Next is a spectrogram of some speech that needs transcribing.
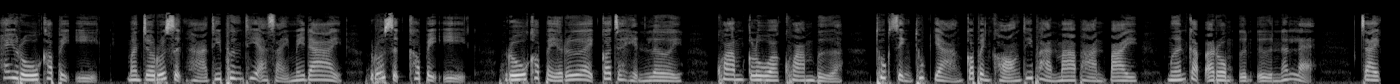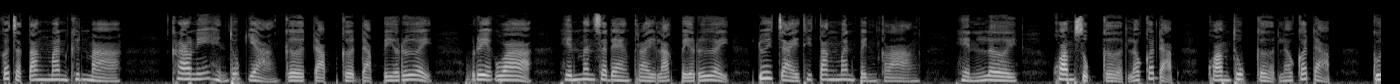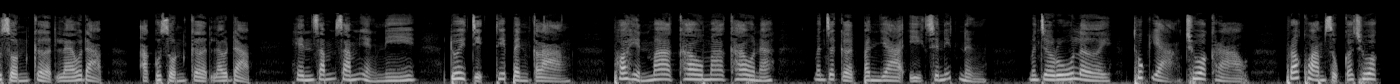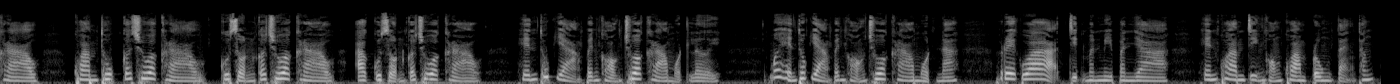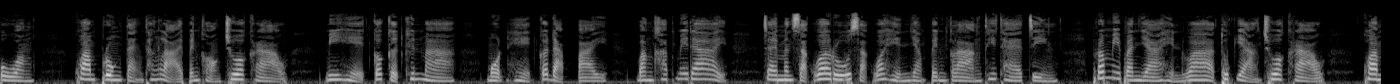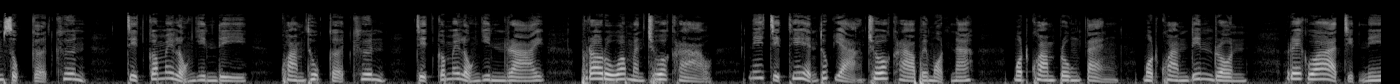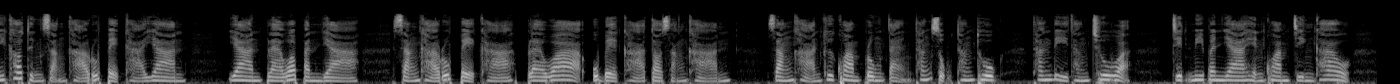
ให้รู้เข้าไปอีก มันจะรู้สึกหาที่พึ่งที่อาศัยไม่ได้ รู้สึกเข้าไปอีก รู้เข้าไปเรื่อยก็จะเห็นเลย ความกลัว ความเบื่อ ทุกสิ่งทุกอย่างก็เป็นของที่ผ่านมาผ่านไป เหมือนกับอารมณ์อื่น ๆ นั่นแหละ ใจก็จะตั้งมั่นขึ้นมา คราวนี้เห็นทุกอย่างเกิดดับเกิดดับไปเรื่อย เรียกว่าเห็นมันแสดงไตรลักษณ์ไปเรื่อย ด้วยใจที่ตั้งมั่นเป็นกลาง เห็นเลย ความสุขเกิดแล้วก็ดับ ความทุกข์เกิดแล้วก็ดับ กุศลเกิดแล้วดับ อกุศลเกิดแล้วดับ เห็นซ้ำๆอย่างนี้ ด้วยจิตที่เป็นกลางพอเห็นมากเข้ามากเข้านะ มันจะเกิดปัญญาอีกชนิดหนึ่ง มันจะรู้เลย ทุกอย่างชั่วคราว เพราะความสุขก็ชั่วคราว ความทุกข์ก็ชั่วคราว กุศลก็ชั่วคราว อกุศลก็ชั่วคราว เห็นทุกอย่างเป็นของชั่วคราวหมดเลย เมื่อเห็นทุกอย่างเป็นของชั่วคราวหมดนะ เรียกว่าจิตมันมีปัญญา เห็นความจริงของความปรุงแต่งทั้งปวง ความปรุงแต่งทั้งหลายเป็นของชั่วคราว มีเหตุก็เกิดขึ้นมา หมดเหตุก็ดับไป บังคับไม่ได้ ใจมันสักว่ารู้สักว่าเห็นอย่างเป็นกลางที่แท้จริง เพราะมีปัญญาเห็นว่าทุกอย่างชั่วคราว ความสุขเกิดขึ้น จิตก็ไม่หลงยินดี ความทุกข์เกิดขึ้น จิตก็ไม่หลงยินร้าย เพราะรู้ว่ามันชั่วคราว นี่จิตที่เห็นทุกอย่างชั่วคราวไปหมดนะ หมดความปรุงแต่ง หมดความดิ้นรน เรียกว่าจิตนี้เข้าถึงสังขารุปเปกขายานยานแปลว่าปัญญา สังขารุปเปกขาแปลว่า อุเบกขาต่อสังขาร สังขารคือความปรุงแต่งทั้งสุขทั้งทุกข์ทั้งดีทั้งชั่ว จิตมีปัญญาเห็นความจริงเข้า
